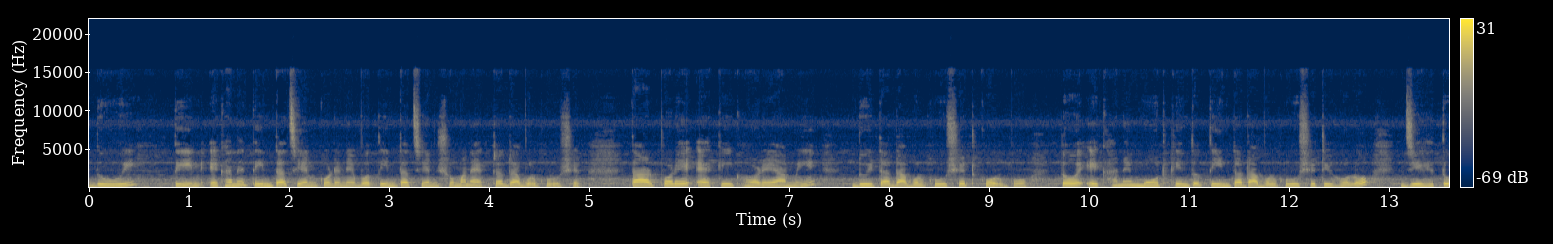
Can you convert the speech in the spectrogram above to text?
দুই, তিন, এখানে তিনটা চেন করে নেব, তিনটা চেন সমান একটা ডাবল ক্রোশেট তারপরে একই ঘরে আমি দুইটা ডাবল ক্রোশেট করব। তো এখানে মোট কিন্তু তিনটা ডাবল ক্রোশেটই হলো। যেহেতু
